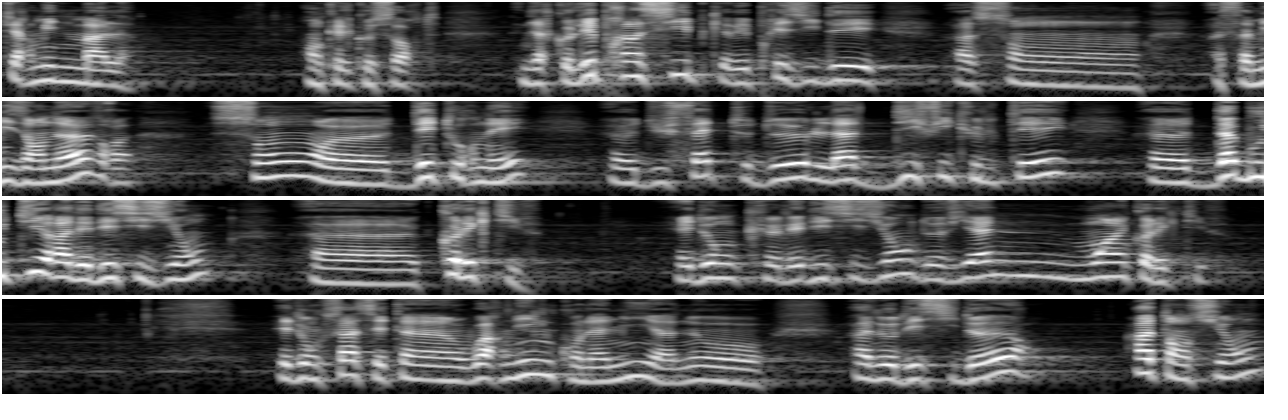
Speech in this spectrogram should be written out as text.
termine mal, en quelque sorte. C'est-à-dire que les principes qui avaient présidé à, sa mise en œuvre sont détournés du fait de la difficulté d'aboutir à des décisions collectives. Et donc les décisions deviennent moins collectives. Et donc ça, c'est un warning qu'on a mis à nos décideurs. Attention,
